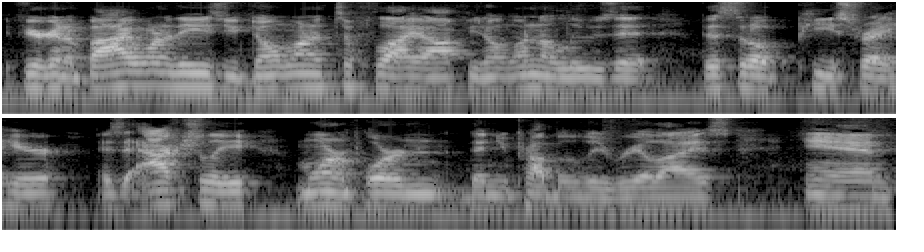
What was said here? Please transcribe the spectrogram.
if you're gonna buy one of these, you don't want it to fly off, you don't want to lose it. This little piece right here is actually more important than you probably realize. And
